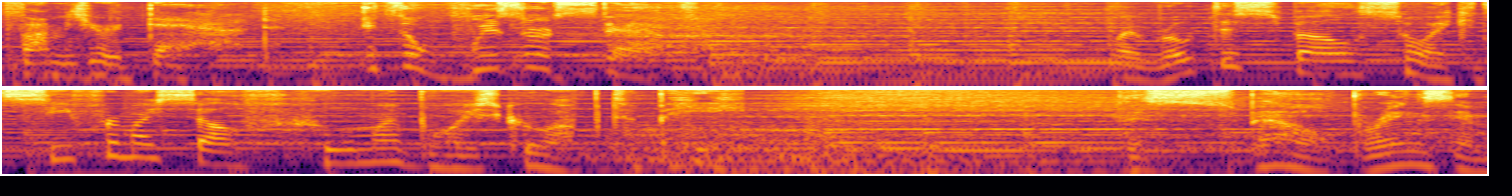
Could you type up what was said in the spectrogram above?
from your dad. It's a wizard staff. I wrote this spell so I could see for myself who my boys grew up to be. This spell brings him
